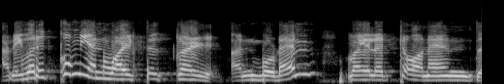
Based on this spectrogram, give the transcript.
அனைவருக்கும் என் வாழ்த்துக்கள். அன்புடன் வயலட் ஆனந்த்.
